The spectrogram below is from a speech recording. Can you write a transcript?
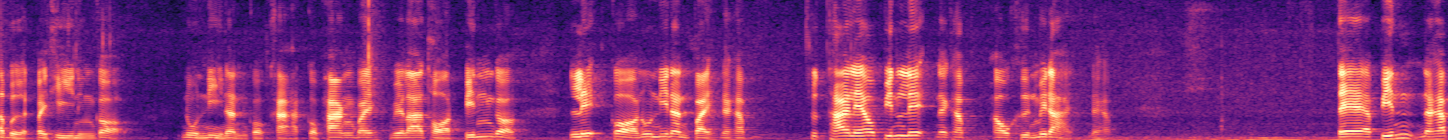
ระเบิดไปทีนึงก็นู่นนี่นั่นก็ขาดก็พังไป เวลาถอดปริ้นก็เละก็นู่นนี่นั่นไปนะครับ สุดท้ายแล้วปริ้นเละนะครับ เอาคืนไม่ได้นะครับ แต่ปิ้นนะครับ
